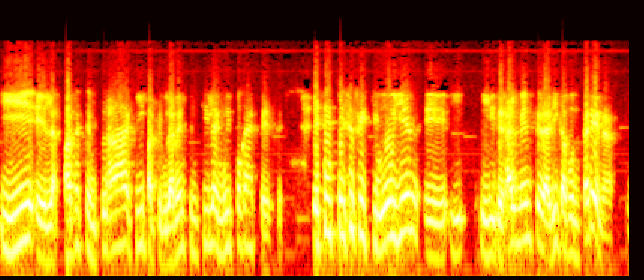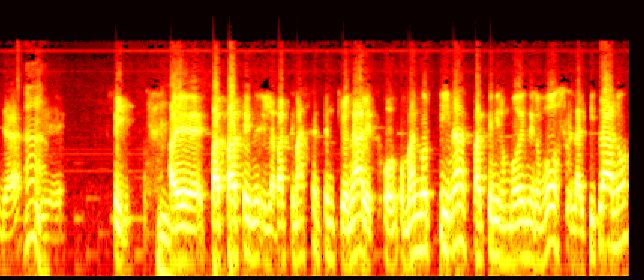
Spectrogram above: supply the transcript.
Y en las partes templadas aquí, particularmente en Chile, hay muy pocas especies. Estas especies se distribuyen eh, literalmente de Arica a Punta Arenas, ¿ya? Ah. Eh, sí. Mm. parte, la parte más septentrional o, o, más nortina, parte Miromode nervosa, el altiplano,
